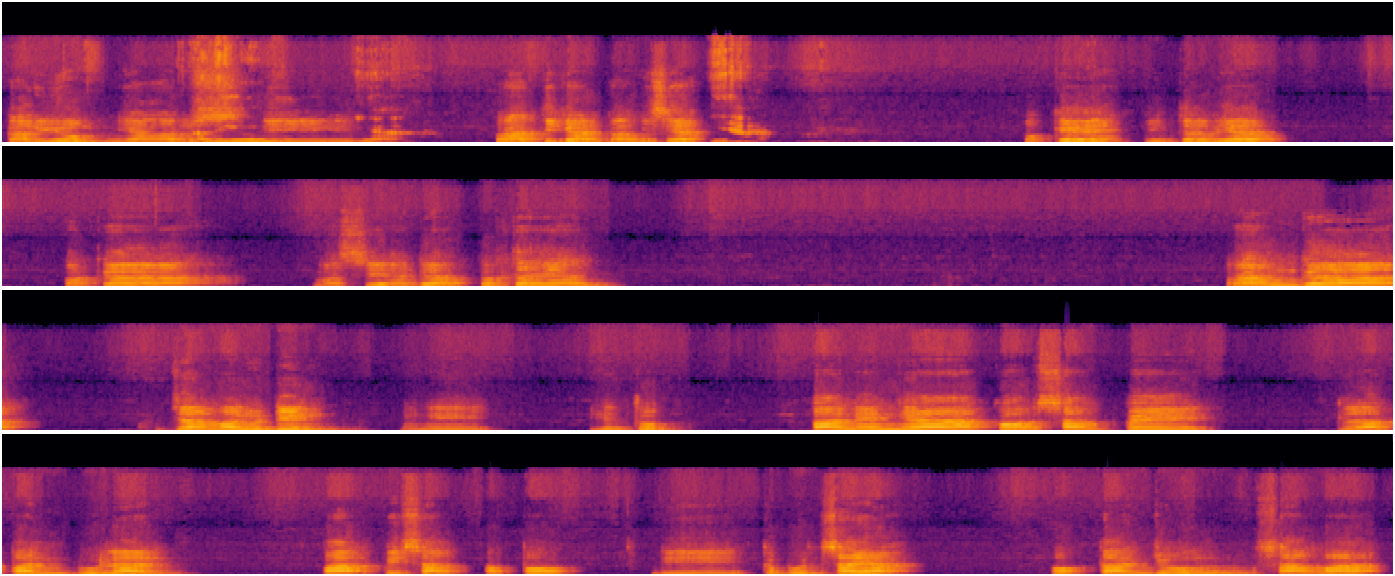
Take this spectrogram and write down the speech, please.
kalium yang harus kalium, ya. diperhatikan, ya. bagus ya. ya. Oke, kita lihat apakah masih ada pertanyaan. Rangga Jamaluddin, ini YouTube. Panennya kok sampai 8 bulan, Pak pisang kepok di kebun saya. Pok Tanjung sama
